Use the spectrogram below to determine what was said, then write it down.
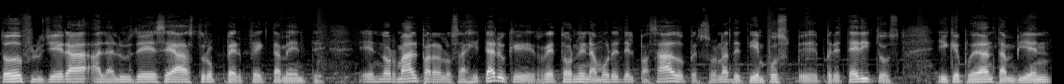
todo fluyera a la luz de ese astro perfectamente es normal para los Sagitarios que retornen amores del pasado, personas de tiempos eh, pretéritos y que puedan también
